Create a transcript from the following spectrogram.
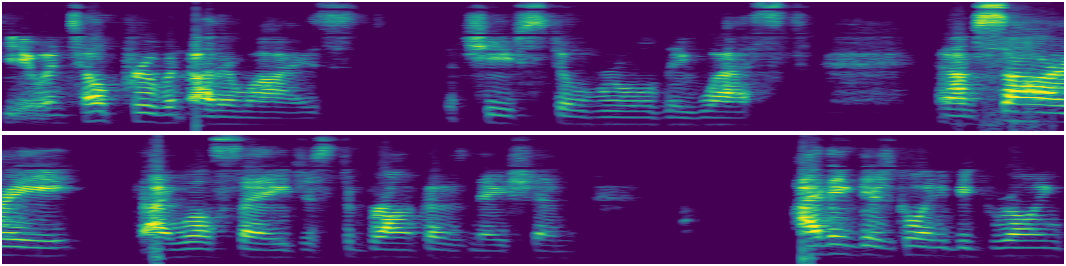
you. Until proven otherwise, the Chiefs still rule the West. And I'm sorry, I will say, just to Broncos Nation, I think there's going to be growing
